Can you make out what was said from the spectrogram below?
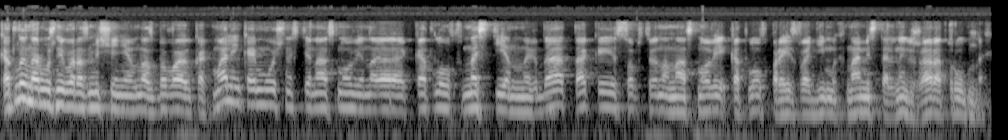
Котлы наружного размещения у нас бывают как маленькой мощности на основе на котлов настенных, да, так и, собственно, на основе котлов, производимых нами стальных жаротрубных.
